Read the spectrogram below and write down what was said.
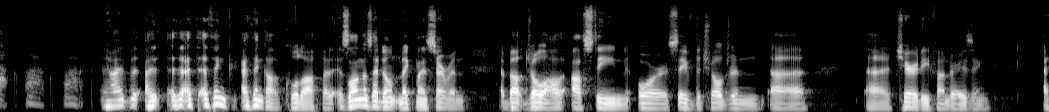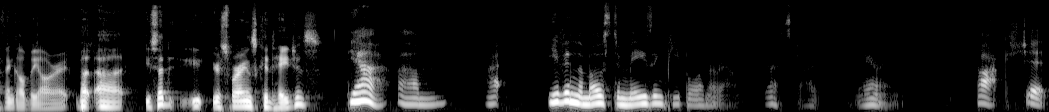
fuck, fuck, fuck. And I, I, I, think I think I'll have cooled off, but as long as I don't make my sermon about Joel Osteen or Save the Children uh, uh, charity fundraising, I think I'll be all right. But uh, you said you, your swearing is contagious. Yeah, um I, even the most amazing people I'm around just start swearing. Fuck, shit,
